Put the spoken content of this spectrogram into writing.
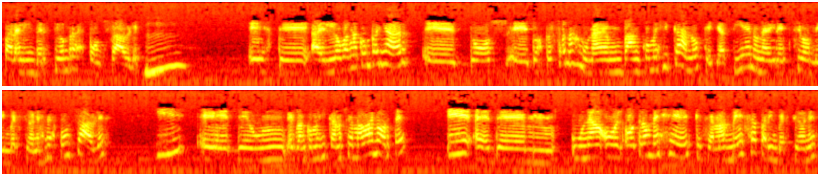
para la inversión responsable. Mm. Este, a él lo van a acompañar eh, dos, eh, dos personas, una de un banco mexicano que ya tiene una dirección de inversiones responsables y eh, de un, el banco mexicano se llamaba Norte y de mm, una otra ONG que se llama Mesa para Inversiones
